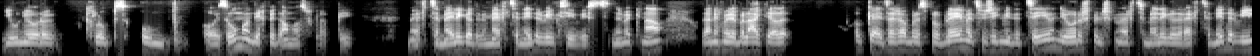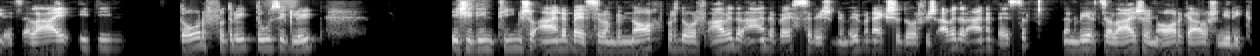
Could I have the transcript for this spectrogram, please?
Juniorenclubs um uns herum. Und ich bin damals, glaube ich, beim FC Melliga oder beim FC Niederwil gewesen, ich es nicht mehr genau. Und dann habe ich mir überlegt, ja, okay, jetzt hast du aber das Problem, jetzt bist du irgendwie der C und Jahre spielst beim FC Melliga oder FC Niederwil. Jetzt allein in deinem Dorf von 3000 Leuten ist in deinem Team schon einer besser. Wenn beim Nachbardorf auch wieder einer besser ist und im übernächsten Dorf ist auch wieder einer besser, dann wird es allein schon im Aargau schwierig.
